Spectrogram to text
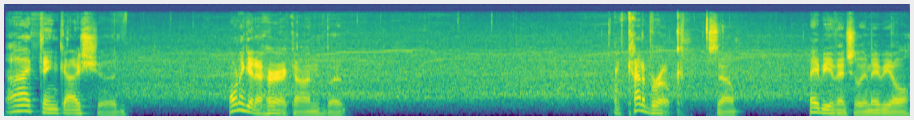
I think I should. I want to get a Huracan, but I'm kind of broke, so maybe eventually. Maybe I'll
